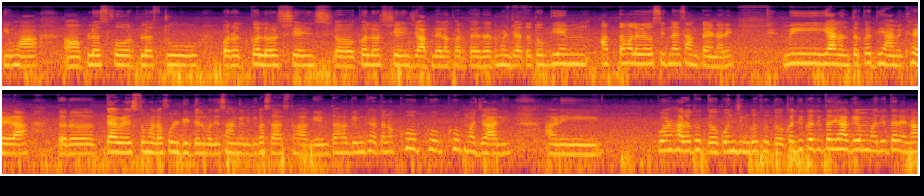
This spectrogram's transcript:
किंवा प्लस फोर प्लस टू परत कलर्स चेंज कलर्स चेंज आपल्याला करता येतात. म्हणजे आता तो गेम आत्ता मला व्यवस्थित नाही सांगता येणार आहे. मी यानंतर कधी आम्ही खेळला तर त्यावेळेस तुम्हाला फुल डिटेलमध्ये सांगेल की कसा असतं हा गेम तर हा गेम खेळताना खूप खूप खूप मजा आली. आणि कोण हरत होतं कोण जिंकत होतं. कधी कधी तर ह्या गेममध्ये तर आहे ना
